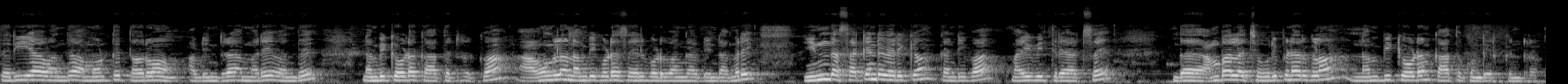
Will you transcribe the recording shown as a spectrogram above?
சரியாக வந்து அமௌண்ட்டு தரும் அப்படின்ற மாதிரி வந்து நம்பிக்கையோடு காத்துட்ருக்கோம். அவங்களும் நம்பிக்கையோடு செயல்படுவாங்க அப்படின்ற மாதிரி இந்த செகண்ட் வரைக்கும் கண்டிப்பாக மை வித் ஆட்ஸை இந்த ஐம்பது லட்சம் உறுப்பினர்களும் நம்பிக்கையுடன் காத்து கொண்டிருக்கின்றோம்.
